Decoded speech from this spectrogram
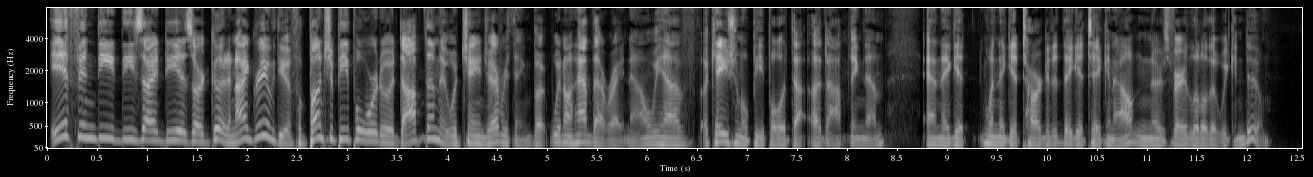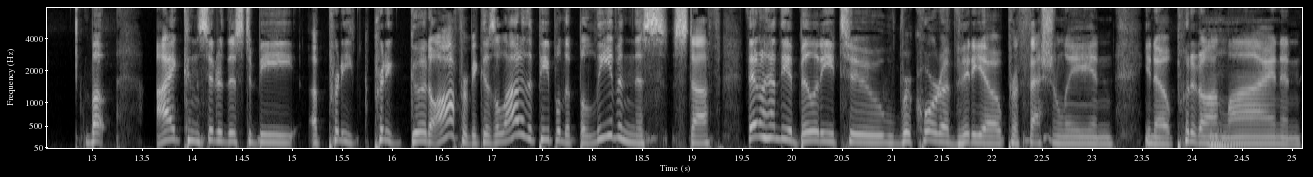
if indeed these ideas are good, and I agree with you, if a bunch of people were to adopt them, it would change everything. But we don't have that right now. We have occasional people ado- adopting them, and they get when they get targeted, they get taken out, and there's very little that we can do. But I consider this to be a pretty pretty good offer because a lot of the people that believe in this stuff they don't have the ability to record a video professionally and you know put it hmm. online and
